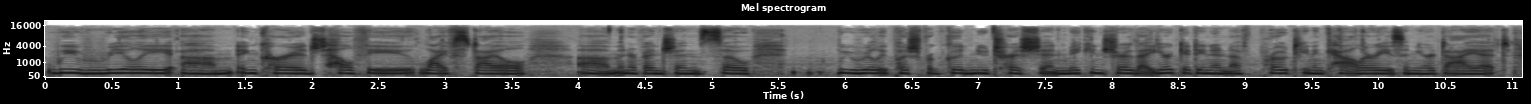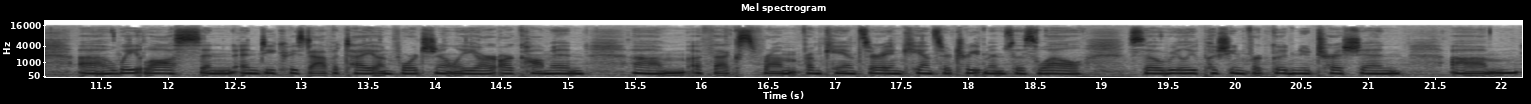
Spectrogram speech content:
we really um, encourage healthy lifestyle um, interventions. So we really push for good nutrition, making sure that you're getting enough protein and calories in your diet. Uh, weight loss and, and decreased appetite, unfortunately, are, are common um, effects from, from cancer and cancer treatments as well. So, really pushing for good nutrition. Um,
